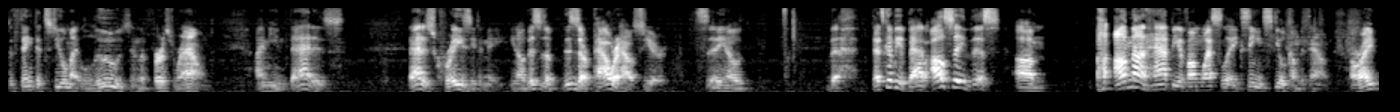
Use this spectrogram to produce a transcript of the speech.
to think that Steele might lose in the first round, I mean, that is that is crazy to me. You know, this is a this is our powerhouse year. So, you know, the, that's going to be a battle. I'll say this: um, I'm not happy if I'm Westlake seeing Steele come to town. All right,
